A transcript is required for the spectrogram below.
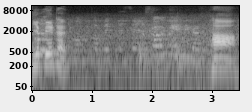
ये पेट है। हाँ।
